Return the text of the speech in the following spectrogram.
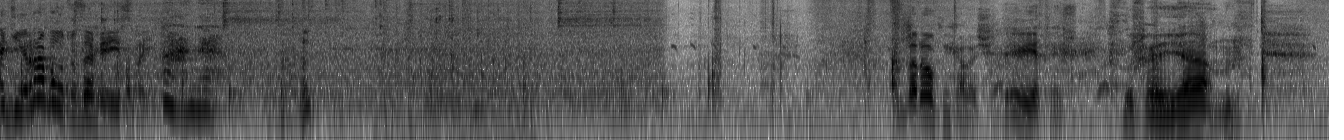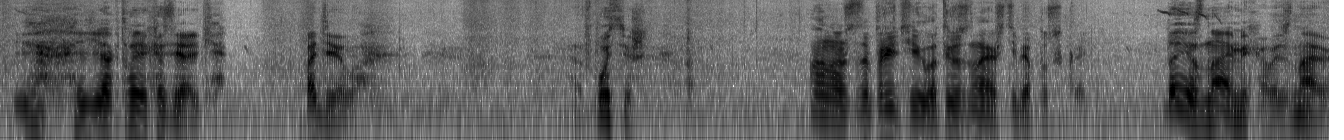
Погоди, работу забери свою. А, да. Здоров, Михалыч. Привет, Миш. Слушай, я... я... Я к твоей хозяйке. По делу. Впустишь? Она ж запретила, ты же знаешь, тебя пускай. Да я знаю, Михалыч, знаю.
